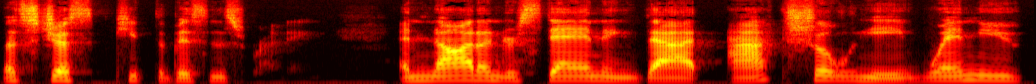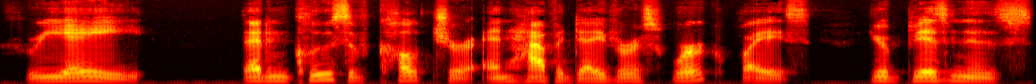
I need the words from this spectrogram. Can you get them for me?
Let's just keep the business running. And not understanding that actually when you create that inclusive culture and have a diverse workplace, your business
